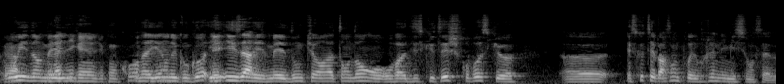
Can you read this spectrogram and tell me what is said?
Voilà. Oui, non mais. On a dit gagnant du concours. On a gagné du concours. Mais- Ils, ils arrivent, mais donc en attendant, on, on va discuter. Je propose que. euh, Est-ce que tu es partant pour une prochaine émission, Seb?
